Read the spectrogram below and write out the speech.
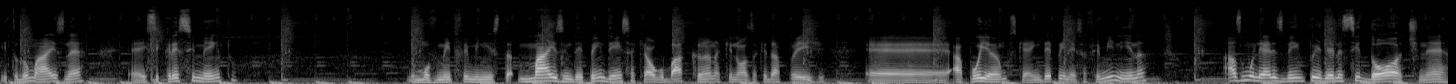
e tudo mais, né? É esse crescimento do movimento feminista mais independência, que é algo bacana que nós aqui da Page é, apoiamos, que é a independência feminina. As mulheres vêm perdendo esse dote, né?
